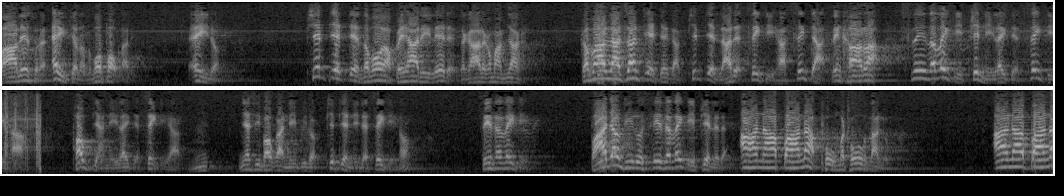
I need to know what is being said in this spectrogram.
ဘာလဲဆိုတော့အဲ့ဒီကျတော့သဘောပေါက်လာတယ်အဲ့ဒီတော့ဖြစ်ပြတဲ့သဘောကဘယ်ဟာတွေလဲတဲ့တရားဓမ္မများကဘာလာစမ်းတဲ့တဲ့ကဖြစ်ပြလာတဲ့စိတ်တွေဟာစိတ်တသင်္ခါရစေတသိက်တွေဖြစ်နေလိုက်တဲ့စိတ်တွေဟာဖောက်ပြန်နေလိုက်တဲ့စိတ်တွေဟာမျက်စိပေါက်ကနေပြီးတော့ဖြစ်ပြနေတဲ့စိတ်တွေနော်စေတသိက်တွေဘာကြောင့်ဒီလိုစေတသိက်တွေဖြစ်လဲတဲ့အာနာပါနဖို့မထိုးသလို့အာနာပါန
